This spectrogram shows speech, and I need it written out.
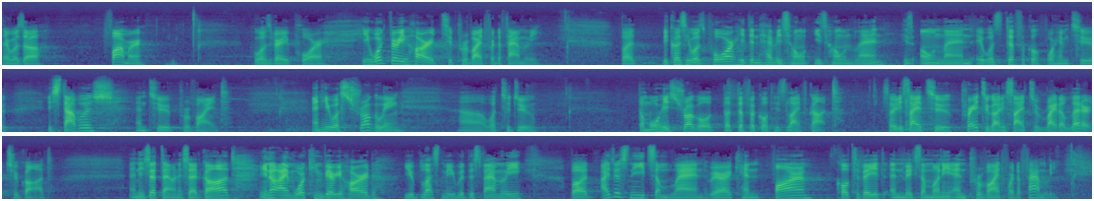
there was a farmer who was very poor. He worked very hard to provide for the family. But because he was poor, he didn't have his own, his own land, his own land. It was difficult for him to establish and to provide. And he was struggling uh, what to do. The more he struggled, the difficult his life got. So he decided to pray to God, he decided to write a letter to God. And he sat down and said, God, you know, I'm working very hard. You blessed me with this family, but I just need some land where I can farm, cultivate, and make some money and provide for the family.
